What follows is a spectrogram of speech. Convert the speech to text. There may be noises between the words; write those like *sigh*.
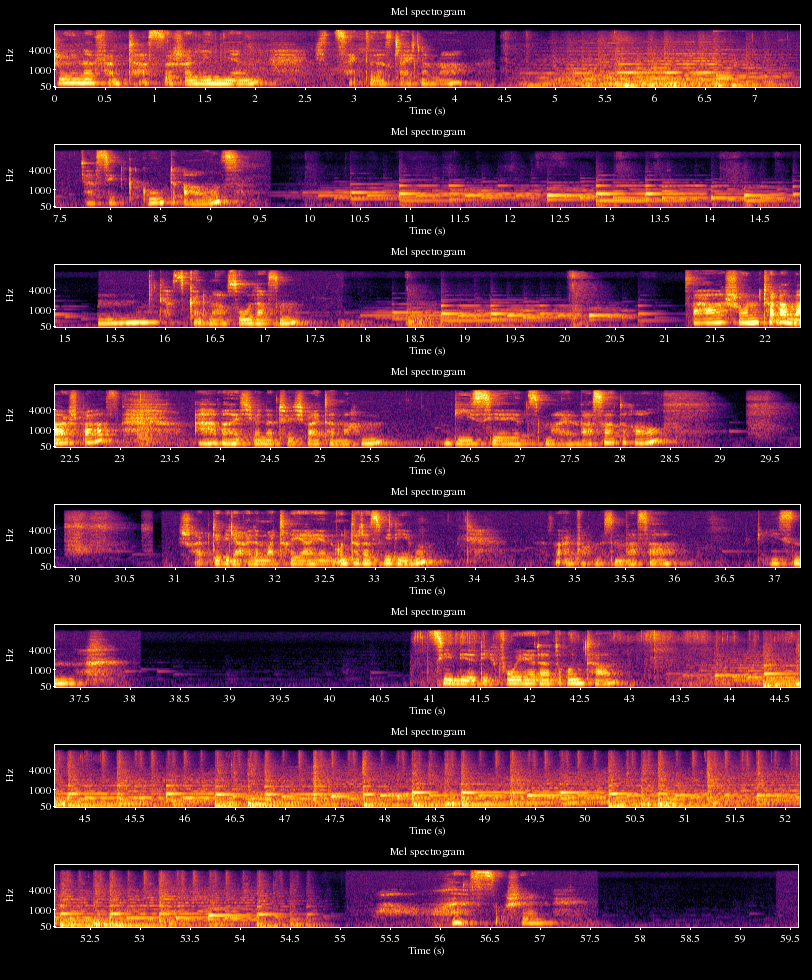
Schöne, fantastische Linien. Ich zeige dir das gleich nochmal. Das sieht gut aus. Hm, das könnte man auch so lassen. Es war schon ein toller Malspaß, aber ich will natürlich weitermachen. Gieße hier jetzt mal Wasser drauf schreibe dir wieder alle Materialien unter das Video. Also einfach ein bisschen Wasser gießen. Zieh dir die Folie darunter.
